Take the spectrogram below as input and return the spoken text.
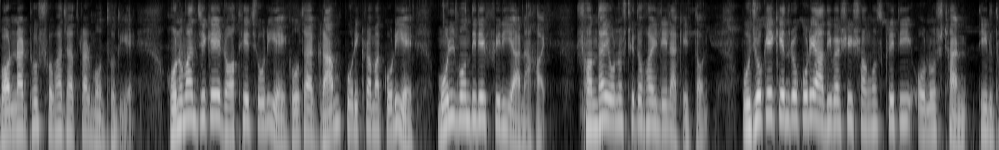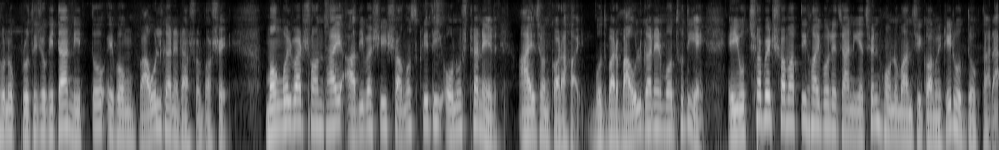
বর্ণাঢ্য শোভাযাত্রার মধ্য দিয়ে। হনুমানজিকে রথে চড়িয়ে গোটা গ্রাম পরিক্রমা করিয়ে মূল মন্দিরে ফিরিয়ে আনা হয়। সন্ধ্যায় অনুষ্ঠিত হয় লীলা কীর্তন। পুজোকে কেন্দ্র করে আদিবাসী সংস্কৃতি অনুষ্ঠান, তীরধনুক প্রতিযোগিতা, নৃত্য এবং বাউল গানের আসর বসে। মঙ্গলবার সন্ধ্যায় আদিবাসী সংস্কৃতি অনুষ্ঠানের আয়োজন করা হয়। বুধবার বাউল গানের মধ্য দিয়ে এই উৎসবের সমাপ্তি হয় বলে জানিয়েছেন হনুমানজি কমিটির উদ্যোক্তারা।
